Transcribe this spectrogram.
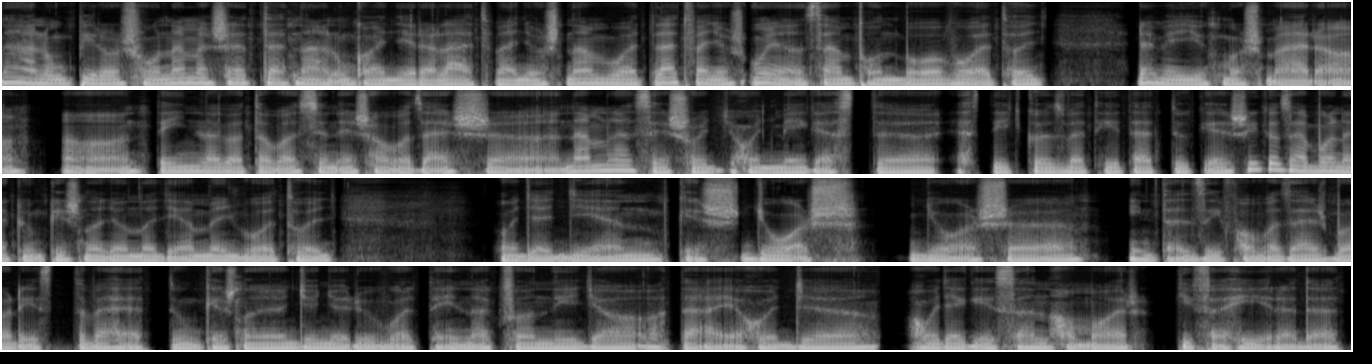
nálunk piros hó nem esett, tehát nálunk annyira látványos nem volt. Látványos olyan szempontból volt, hogy reméljük most már a, a tényleg a tavasz és havazás nem lesz, és hogy, hogy még ezt, ezt így közvetítettük, és igazából nekünk is nagyon nagy élmény volt, hogy, hogy egy ilyen kis gyors, gyors, intenzív havazásban részt vehettünk, és nagyon gyönyörű volt tényleg fönn így a, a tája, hogy, hogy egészen hamar kifehéredett.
